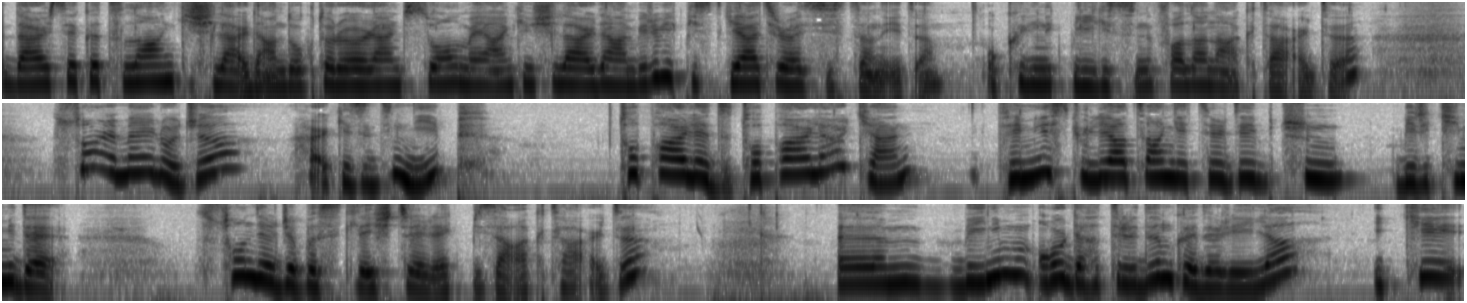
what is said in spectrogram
derse katılan kişilerden, doktor öğrencisi olmayan kişilerden biri bir psikiyatri asistanıydı. O klinik bilgisini falan aktardı. Sonra Meral Hoca herkesi dinleyip toparladı. Toparlarken feminist külliyattan getirdiği bütün birikimi de son derece basitleştirerek bize aktardı. Ee, benim orada hatırladığım kadarıyla iki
